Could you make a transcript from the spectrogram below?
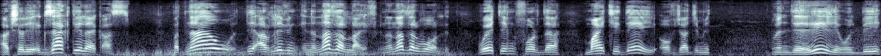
Actually exactly like us. But now they are living in another life, in another world, waiting for the mighty day of judgment when they really will be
